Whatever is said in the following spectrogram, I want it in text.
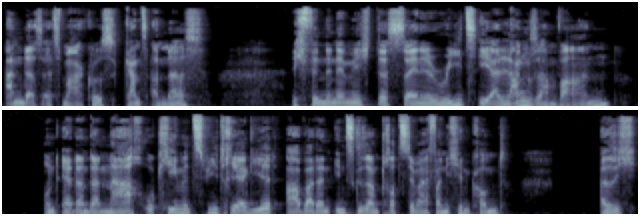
anders als Markus, ganz anders. Ich finde nämlich, dass seine Reads eher langsam waren und er dann danach okay mit Speed reagiert, aber dann insgesamt trotzdem einfach nicht hinkommt. Also ich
